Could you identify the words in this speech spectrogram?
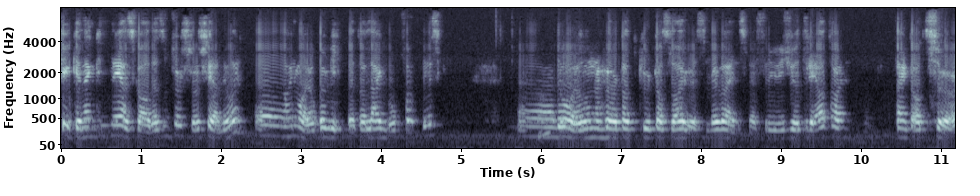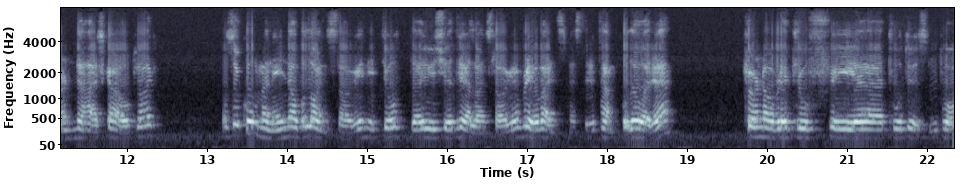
fikk han en kneskade som første senior. Han var jo på vippet til å legge opp, faktisk. Eh, var jo noen hørt at Kurt Asle Arvesen ble verdensmester i U23. At han tenkte at søren, det her skal jeg jo klare. Og så kom han inn da på landslaget i 98, U23-landslaget. Ble jo verdensmester i tempo det året. Før han da ble proff i 2000 eh, på,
